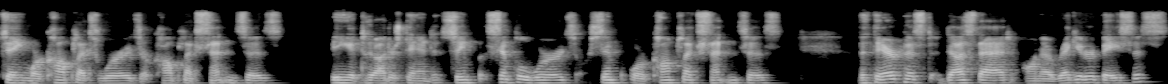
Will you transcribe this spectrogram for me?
saying more complex words or complex sentences, being able to understand sim- simple words or simple or complex sentences. The therapist does that on a regular basis.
